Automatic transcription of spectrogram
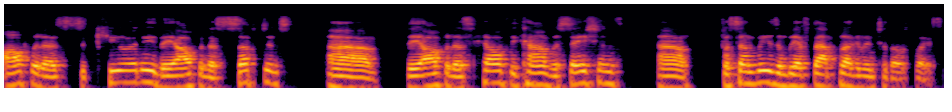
offered us security, they offered us substance, uh, they offered us healthy conversations. Uh, for some reason we have stopped plugging into those places.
